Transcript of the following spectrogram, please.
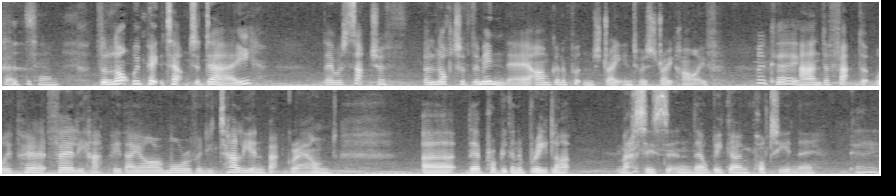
But um, the lot we picked up today, there was such a lot of them in there. I'm going to put them straight into a straight hive, Okay. and the fact that we're pa- fairly happy they are more of an Italian background, uh, they're probably going to breed like masses, and they'll be going potty in there. Okay.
